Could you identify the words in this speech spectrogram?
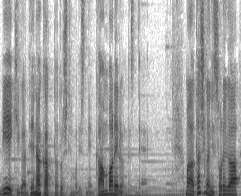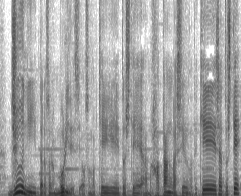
利益が出なかったとしてもですね頑張れるんですね。まあ確かにそれが10人いたらそれは無理ですよ。その経営としてあの破綻がしているので、経営者として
